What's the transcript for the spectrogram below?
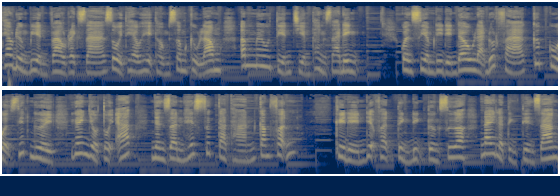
theo đường biển vào rạch giá rồi theo hệ thống sông Cửu Long âm mưu tiến chiếm thành gia định. Quân Xiêm đi đến đâu là đốt phá, cướp của, giết người, gây nhiều tội ác, nhân dân hết sức ca thán, căm phẫn, khi đến địa phận tỉnh Định Tường xưa, nay là tỉnh Tiền Giang,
